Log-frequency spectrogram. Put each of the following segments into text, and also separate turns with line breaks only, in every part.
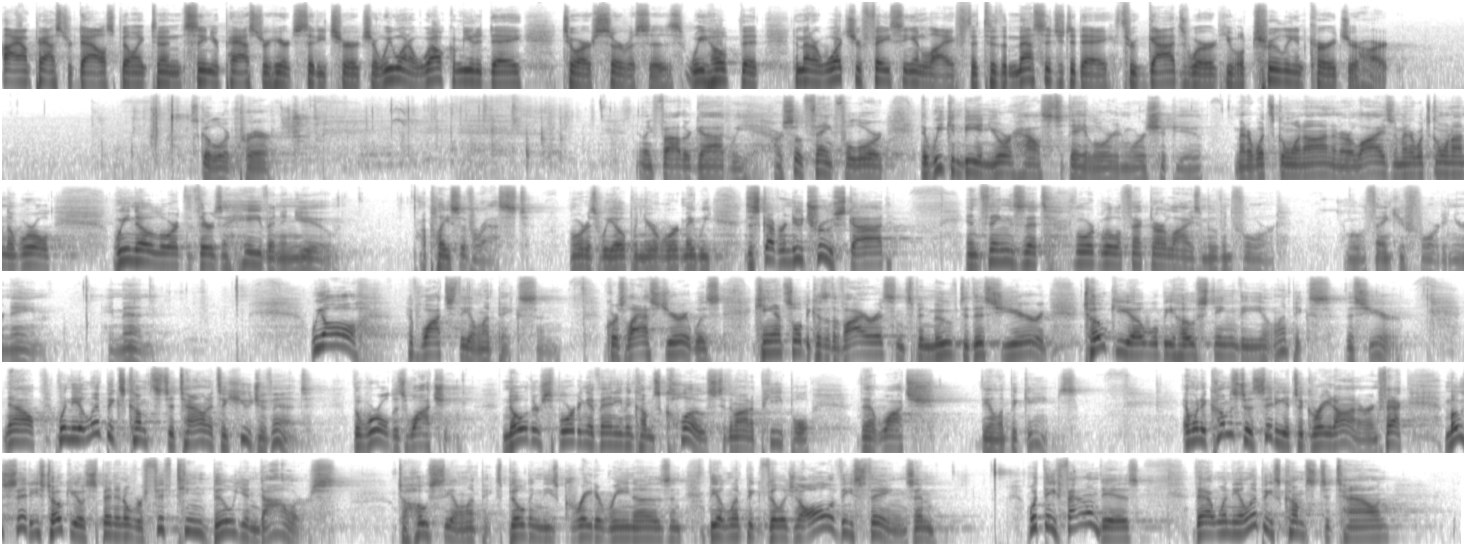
Hi, I'm Pastor Dallas Billington, Senior Pastor here at City Church, and we want to welcome you today to our services. We hope that no matter what you're facing in life, that through the message today, through God's Word, He will truly encourage your heart.
Let's go, to Lord, prayer. Heavenly Father, God, we are so thankful, Lord, that we can be in your house today, Lord, and worship you. No matter what's going on in our lives, no matter what's going on in the world, we know, Lord, that there's a haven in you, a place of rest. Lord, as we open your word, may we discover new truths, God, and things that, Lord, will affect our lives moving forward. And we will thank you for it in your name. Amen. We all have watched the Olympics and of course, last year it was canceled because of the virus, and it's been moved to this year. And Tokyo will be hosting the Olympics this year. Now, when the Olympics comes to town, it's a huge event. The world is watching. No other sporting event even comes close to the amount of people that watch the Olympic Games. And when it comes to a city, it's a great honor. In fact, most cities, Tokyo is spending over $15 billion to host the Olympics, building these great arenas and the Olympic Village and all of these things. And what they found is that when the Olympics comes to town,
